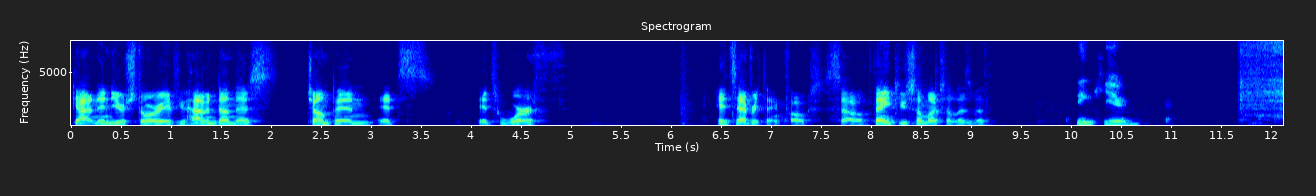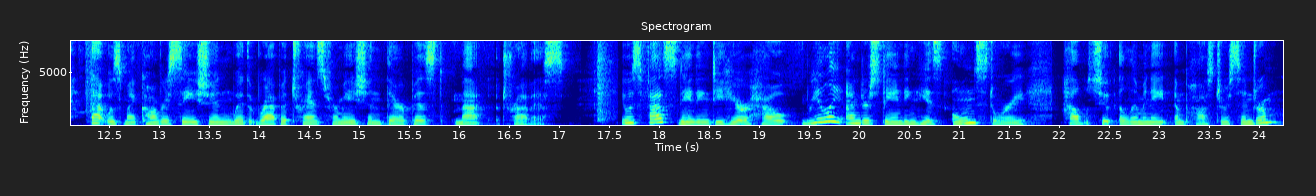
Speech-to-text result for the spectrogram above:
gotten into your story, if you haven't done this, jump in. It's it's worth it's everything, folks. So thank you so much, Elizabeth. Thank you. That was my conversation with rapid transformation therapist Matt Travis. It was fascinating to hear how really understanding his own story helped to eliminate imposter syndrome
